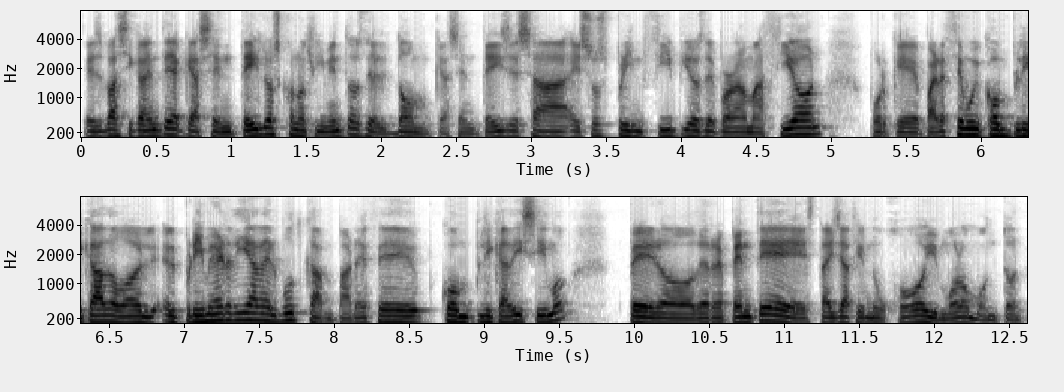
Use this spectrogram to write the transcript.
es básicamente que asentéis los conocimientos del DOM, que asentéis esos principios de programación, porque parece muy complicado. El, primer día del bootcamp parece complicadísimo, pero de repente estáis haciendo un juego y mola un montón.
